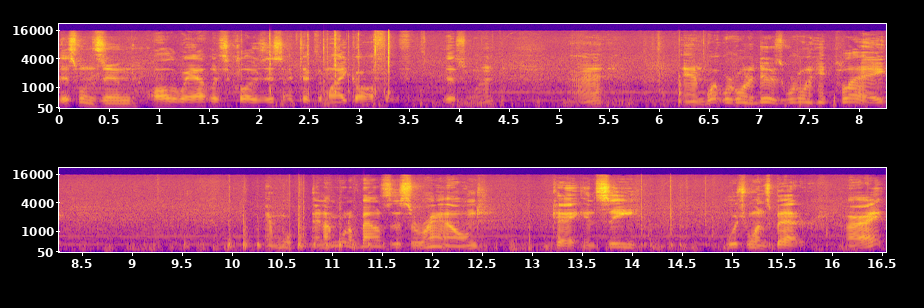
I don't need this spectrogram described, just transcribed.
This one zoomed all the way out. Let's close this. I took the mic off of this one. Alright. And what we're going to do is we're going to hit play. And, and I'm going to bounce this around okay and see which one's better. Alright?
